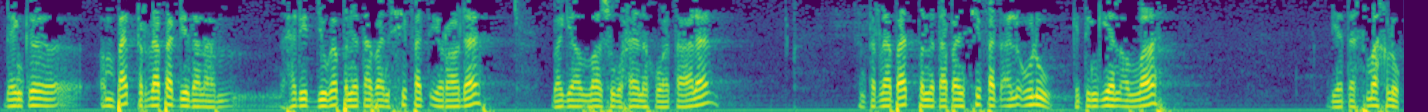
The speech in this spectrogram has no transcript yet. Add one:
Dan keempat terdapat di dalam hadis juga penetapan sifat irada bagi Allah Subhanahu wa taala. Terdapat penetapan sifat al-ulu, ketinggian Allah di atas makhluk.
